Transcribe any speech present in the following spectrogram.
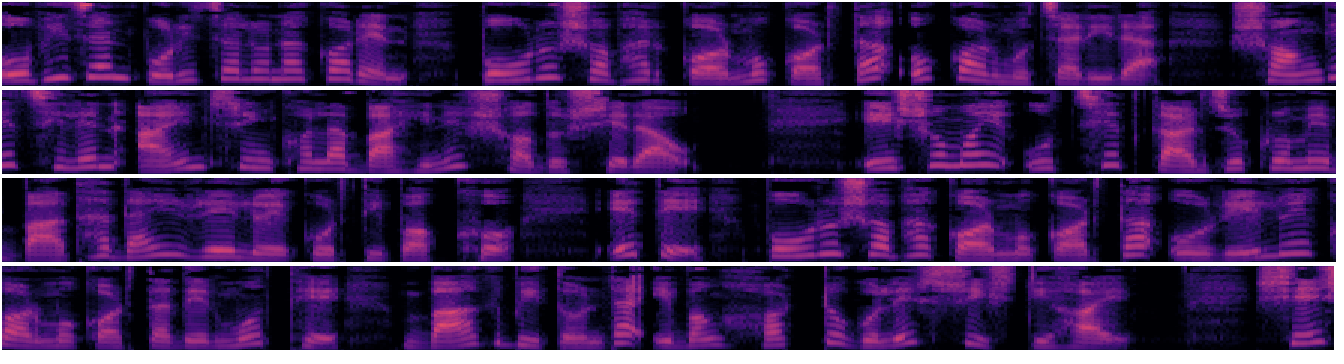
অভিযান পরিচালনা করেন পৌরসভার কর্মকর্তা ও কর্মচারীরা। সঙ্গে ছিলেন আইন শৃঙ্খলা বাহিনীর সদস্যেরাও। এ সময় উচ্ছেদ কার্যক্রমে বাধা দেয় রেলওয়ে কর্তৃপক্ষ। এতে পৌরসভা কর্মকর্তা ও রেলওয়ে কর্মকর্তাদের মধ্যে বাঘবিতণ্ডা এবং হট্টগোলের সৃষ্টি হয়। শেষ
